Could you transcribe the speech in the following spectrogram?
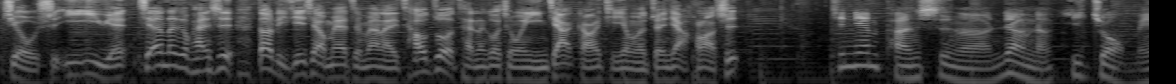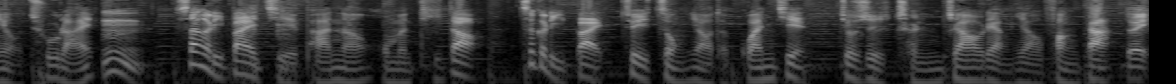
九十一亿元。这样那个盘势，到底接下来我们要怎么样来操作才能够成为赢家？赶快请教我们的专家洪老师。今天盘势呢，量能依旧没有出来。嗯，上个礼拜解盘呢，我们提到。这个礼拜最重要的关键就是成交量要放大。对，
